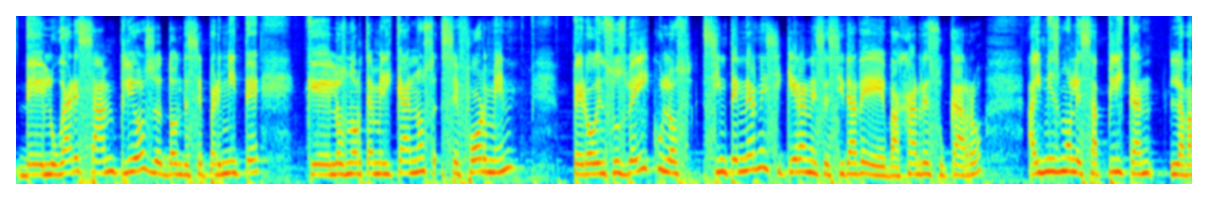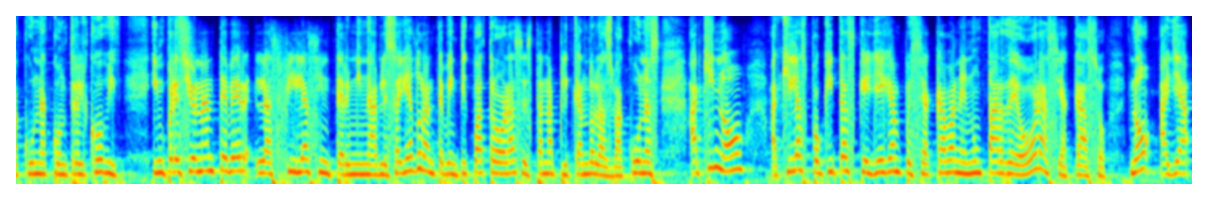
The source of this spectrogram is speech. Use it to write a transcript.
de lugares amplios donde se permite que los norteamericanos se formen, pero en sus vehículos, sin tener ni siquiera necesidad de bajar de su carro, ahí mismo les aplican la vacuna contra el COVID. Impresionante ver las filas interminables. Allá durante 24 horas están aplicando las vacunas. Aquí no, aquí las poquitas que llegan pues se acaban en un par de horas si acaso. No, allá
